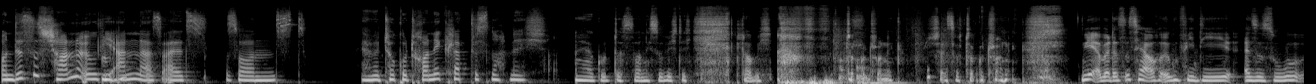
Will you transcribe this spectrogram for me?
Und das ist schon irgendwie mhm. anders als sonst. Ja, mit Tokotronic klappt es noch nicht. Ja, gut, das ist auch nicht so wichtig, glaube ich. Tokotronic. Scheiß auf Tokotronic. Nee, aber das ist ja auch irgendwie die, also so,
